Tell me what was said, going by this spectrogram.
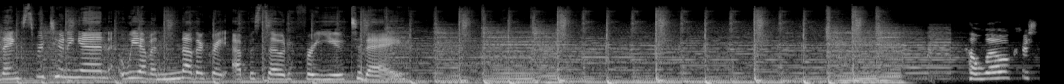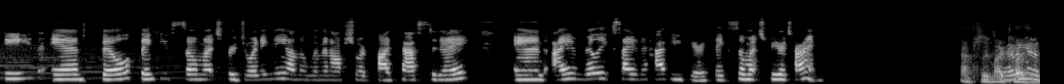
Thanks for tuning in. We have another great episode for you today. Hello, Christine and Phil. Thank you so much for joining me on the Women Offshore podcast today. And I am really excited to have you here. Thanks so much for your time. Absolutely, my pleasure.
